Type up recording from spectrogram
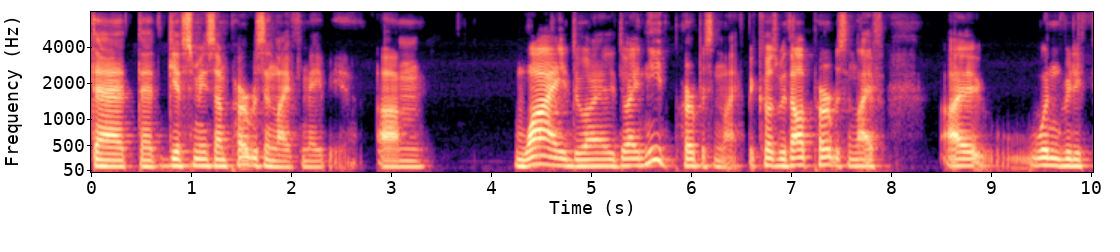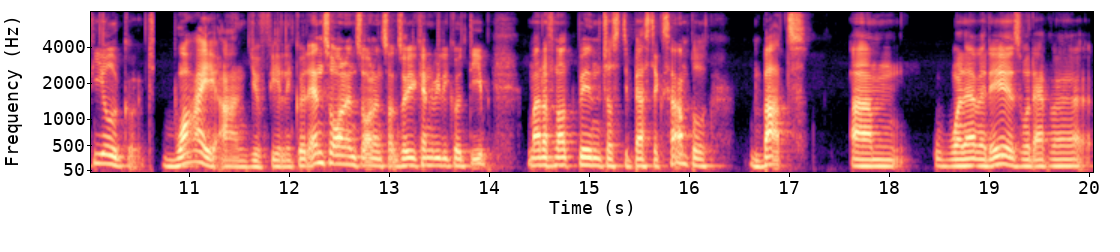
that that gives me some purpose in life, maybe. Um, why do I do I need purpose in life? Because without purpose in life, I wouldn't really feel good. Why aren't you feeling good? And so on and so on and so on. So you can really go deep. Might have not been just the best example, but um, whatever it is, whatever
